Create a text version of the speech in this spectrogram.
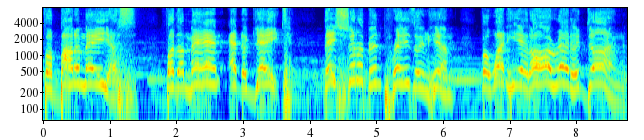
for Bartimaeus, for the man at the gate. They should have been praising Him for what He had already done.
